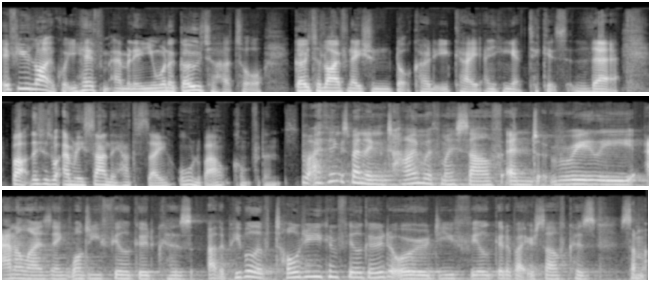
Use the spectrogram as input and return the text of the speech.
if you like what you hear from Emeli and you want to go to her tour, go to livenation.co.uk and you can get tickets there. But this is what Emeli Sandé had to say all about confidence. I think spending time with myself and really analyzing well, do you feel good because other people have told you you can feel good, or do you feel good about yourself because some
